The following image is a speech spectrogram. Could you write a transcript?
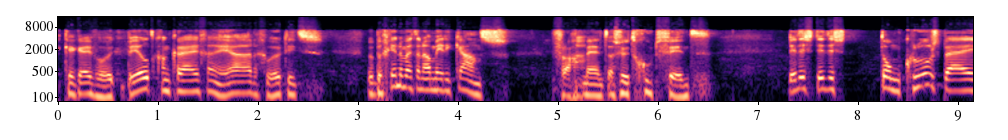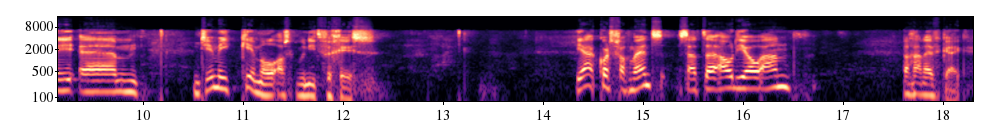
Ik kijk even of ik beeld kan krijgen. Ja, er gebeurt iets. We beginnen met een Amerikaans fragment, als u het goed vindt. Dit is, dit is Tom Cruise bij um, Jimmy Kimmel, als ik me niet vergis. Ja, kort fragment. Staat de audio aan? We gaan even kijken.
